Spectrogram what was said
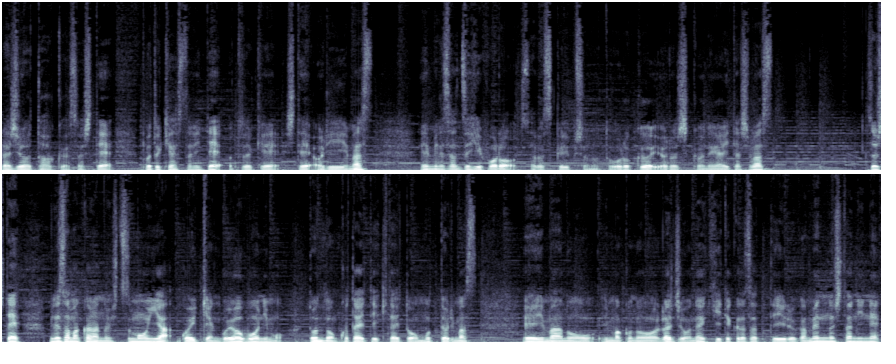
ラジオトークそしてポッドキャストにてお届けしておりますえー、皆さんぜひフォロー、サブスクリプションの登録よろしくお願いいたします。そして皆様からの質問やご意見、ご要望にもどんどん答えていきたいと思っております。えー、今の今このラジオをね聞いてくださっている画面の下にね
